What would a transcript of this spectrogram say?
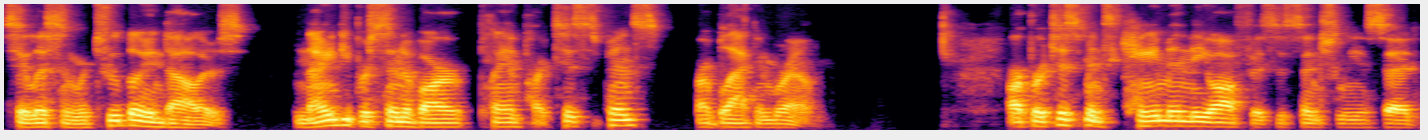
say, listen, we're two billion dollars. Ninety percent of our plan participants are black and brown. Our participants came in the office essentially and said,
